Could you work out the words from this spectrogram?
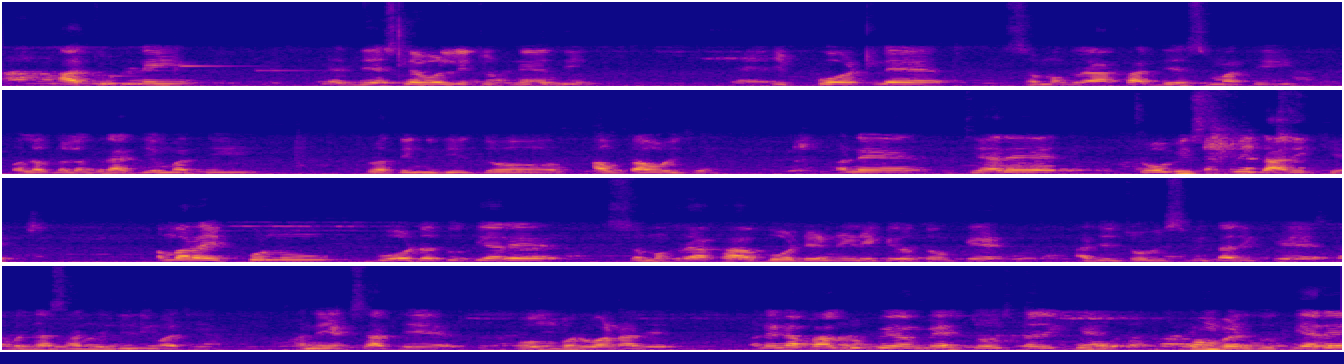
આ ચૂંટણી એ દેશ લેવલની ચૂંટણી હતી. ઇફકો એટલે સમગ્ર આખા દેશમાંથી, અલગ અલગ રાજ્યમાંથી પ્રતિનિધિત્વ આવતા હોય છે. અને જ્યારે ચોવીસમી તારીખે અમારા ઇફકોનું બોર્ડ હતું ત્યારે સમગ્ર આખા બોર્ડે નિર્ણય કર્યો હતો કે આજે ચોવીસમી તારીખે બધા સાથે દિલ્હીમાં છે અને એક સાથે ફોર્મ ભરવાના છે. અને એના ભાગરૂપે અમે ચોવીસ તારીખે ફોર્મ ભર્યું ત્યારે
